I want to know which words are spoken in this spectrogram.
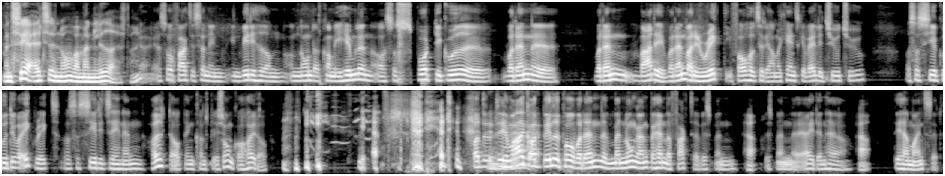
man ser altid nogen, hvor man leder efter. Ikke? Ja, jeg så faktisk sådan en, en vidighed om, om nogen, der kom i himlen, og så spurgte de Gud, øh, hvordan, øh, hvordan, var det, hvordan var det rigged i forhold til det amerikanske valg i 2020? Og så siger Gud, det var ikke rigged. Og så siger de til hinanden, hold da op, den konspiration går højt op. ja, ja, den, og det, det er et meget godt billede på, hvordan man nogle gange behandler fakta, hvis man, ja. hvis man er i den her, ja. det her mindset.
